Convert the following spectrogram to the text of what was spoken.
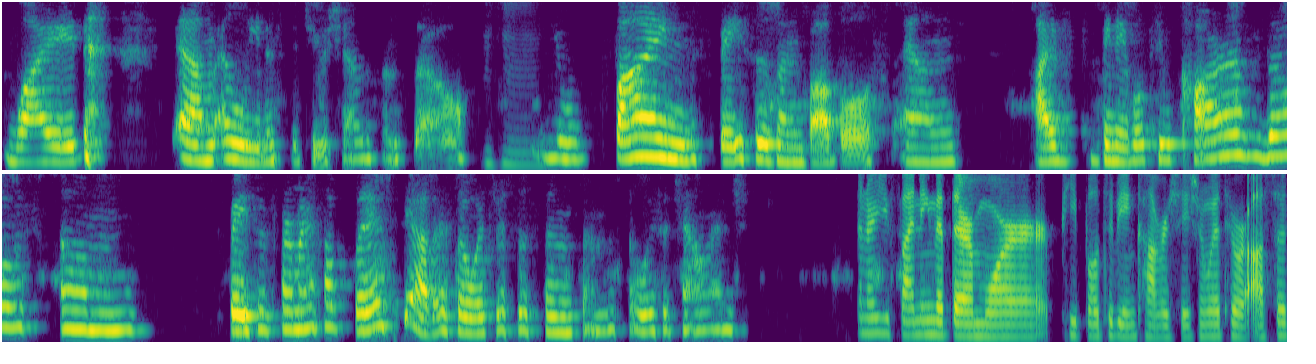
white um, elite institutions, and so Mhm. you find spaces and bubbles, and I've been able to carve those um, spaces for myself. But it's yeah, there's always resistance, and it's always a challenge. And are you finding that there are more people to be in conversation with who are also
